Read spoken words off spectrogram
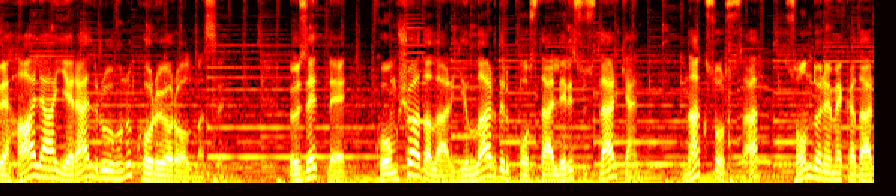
ve hala yerel ruhunu koruyor olması. Özetle, komşu adalar yıllardır posterleri süslerken, Naxos ise son döneme kadar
